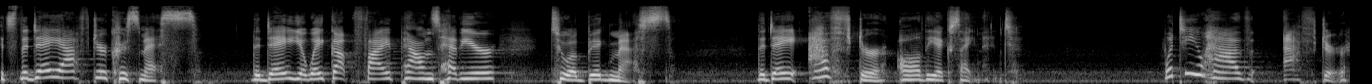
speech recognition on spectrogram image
It's the day after Christmas the day you wake up five pounds heavier to a big mess, the day after all the excitement. What do you have after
